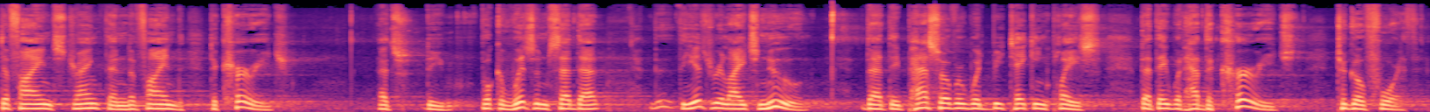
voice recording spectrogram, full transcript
to find strength and to find the courage. That's the book of wisdom said that the Israelites knew that the Passover would be taking place that they would have the courage to go forth.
